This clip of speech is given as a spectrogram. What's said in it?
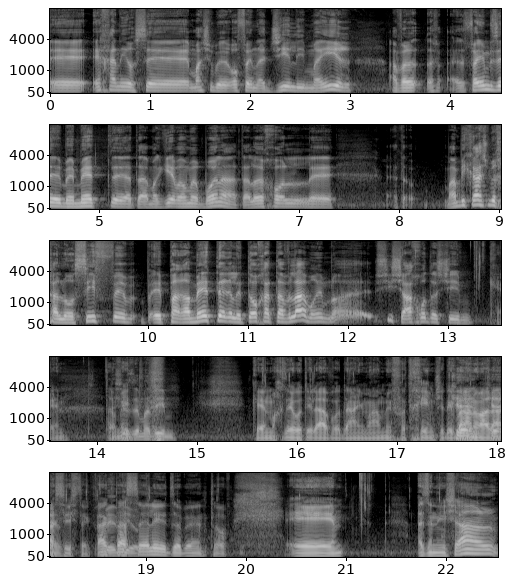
אה, איך אני עושה משהו באופן אג'ילי, מהיר, אבל לפעמים זה באמת, אה, אתה מגיע ואומר, בואנה, אתה לא יכול... אתה, מה ביקשת בכלל? להוסיף פרמטר לתוך הטבלה? אומרים, לא, שישה חודשים. כן, תמיד. זה מדהים. כן, מחזיר אותי לעבודה עם המפתחים שדיברנו כן, על כן, ה assistant. רק תעשה לי את זה, טוב. אז אני אשאל,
